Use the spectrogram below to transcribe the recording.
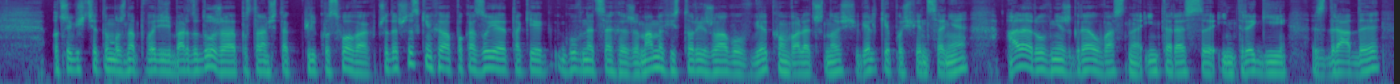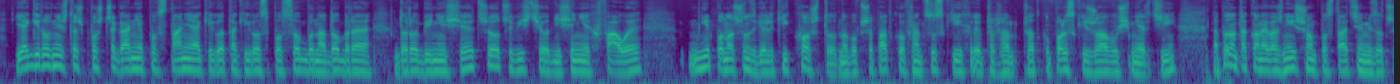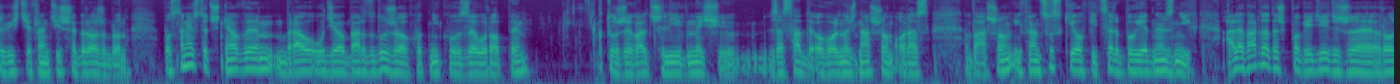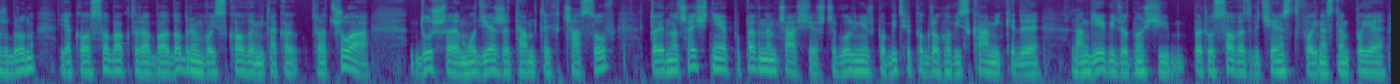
Oczywiście tu można powiedzieć bardzo dużo, ale postaram się tak w kilku słowach. Przede wszystkim chyba pokazuje takie główne cechy, że mamy w historii żuławów wielką waleczność, wielkie poświęcenie, ale również grę o własne interesy, intrygi, zdrady, jak i również też postrzeganie powstania jakiego takiego sposobu na dobre dorobienie się, czy oczywiście odniesienie chwały, nie ponosząc wielkich kosztów. No bo w przypadku francuskich, w przypadku polskich żuławów śmierci na pewno taką najważniejszą postacią jest oczywiście Franciszek Rożbrun. W powstaniu styczniowym brało udział bardzo dużo ochotników z Europy którzy walczyli w myśl zasady o wolność naszą oraz waszą i francuski oficer był jednym z nich. Ale warto też powiedzieć, że Rożbrun jako osoba, która była dobrym wojskowym i taka, która czuła duszę młodzieży tamtych czasów, to jednocześnie po pewnym czasie, szczególnie już po bitwie pod Grochowiskami, kiedy Langiewicz odnosi perusowe zwycięstwo i następuje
